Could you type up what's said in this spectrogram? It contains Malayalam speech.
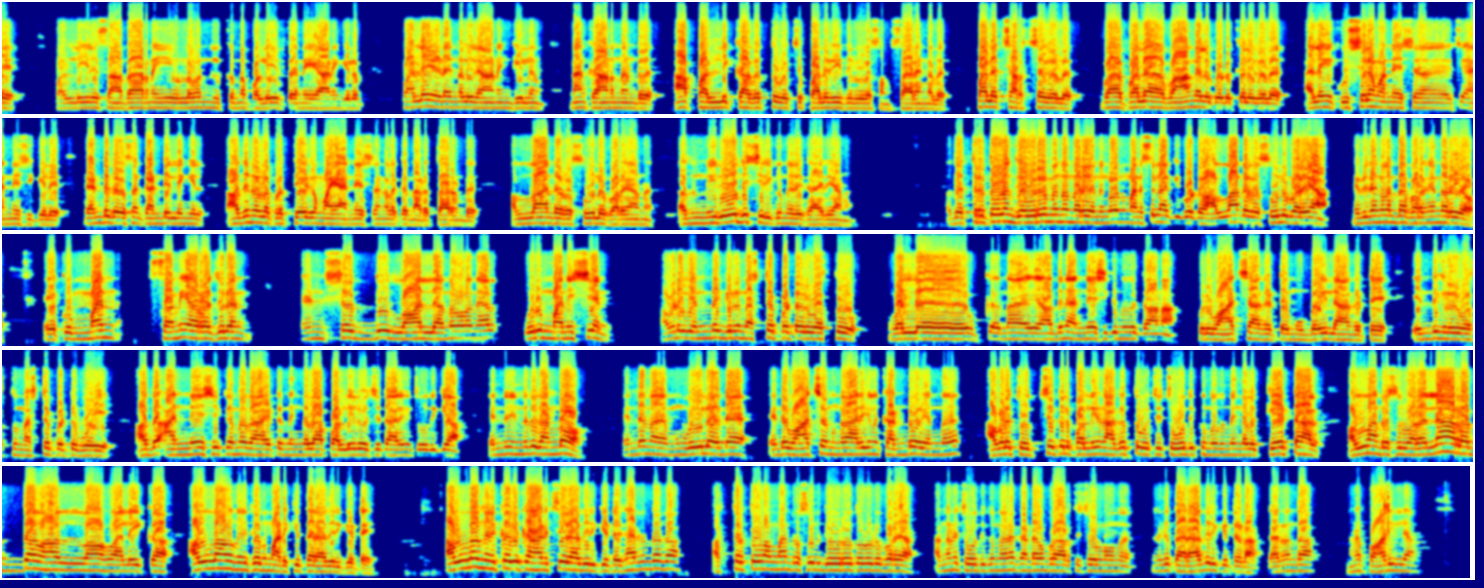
പള്ളിയിൽ സാധാരണ ഈ ഉള്ളവൻ നിൽക്കുന്ന പള്ളിയിൽ തന്നെയാണെങ്കിലും പലയിടങ്ങളിലാണെങ്കിലും നാം കാണുന്നുണ്ട് ആ പള്ളിക്കകത്ത് വെച്ച് പല രീതിയിലുള്ള സംസാരങ്ങൾ പല ചർച്ചകൾ പല വാങ്ങൽ കൊടുക്കലുകൾ അല്ലെങ്കിൽ കുശലം അന്വേഷ അന്വേഷിക്കൽ. രണ്ടു ദിവസം കണ്ടില്ലെങ്കിൽ അതിനുള്ള പ്രത്യേകമായ അന്വേഷണങ്ങളൊക്കെ നടത്താറുണ്ട്. അള്ളാന്റെ റസൂൽ പറയാണ് അത് നിരോധിച്ചിരിക്കുന്ന ഒരു കാര്യമാണ്. അത് എത്രത്തോളം ഗൗരവം എന്നറിയോ നിങ്ങളൊന്ന് മനസ്സിലാക്കിക്കോട്ടോ. അള്ളാന്റെ റസൂൽ പറയാ നബിതങ്ങൾ എന്താ പറഞ്ഞെന്നറിയോ? കുമ്മൻ സമി റജുലൻ എന്ന് പറഞ്ഞാൽ ഒരു മനുഷ്യൻ അവിടെ എന്തെങ്കിലും നഷ്ടപ്പെട്ട ഒരു വസ്തു വല്ല അതിനെ അന്വേഷിക്കുന്നത് കാണാം. ഒരു വാച്ചാകട്ടെ മൊബൈലാകട്ടെ എന്തെങ്കിലും ഒരു വസ്തു നഷ്ടപ്പെട്ടു പോയി. അത് അന്വേഷിക്കുന്നതായിട്ട് നിങ്ങൾ ആ പള്ളിയിൽ വെച്ചിട്ട് ആരെങ്കിലും ചോദിക്കുക എന്റെ ഇന്നത് കണ്ടോ? എന്റെ മൊബൈലോ എന്റെ എന്റെ വാച്ചോ നിങ്ങൾ ആരെങ്കിലും കണ്ടോ എന്ന് അവളെ ചൊച്ചത്തിൽ പള്ളിയുടെ അകത്ത് വെച്ച് ചോദിക്കുന്നത് നിങ്ങൾ കേട്ടാൽ അള്ളാൻ റസൂൽ പറയല്ല റദ്ദാഹു അലൈക്ക അള്ളാഹു നിനക്കത് മടക്കി തരാതിരിക്കട്ടെ. അള്ളാഹ് നിനക്കത് കാണിച്ചു തരാതിരിക്കട്ടെ. കാരണം എന്താ? അത്രത്തോളം അള്ളാൻ റസൂൽ ഗൗരവത്തോടുകൂടി പറയാ അങ്ങനെ ചോദിക്കുന്നവനെ കണ്ടവൻ പ്രാർത്ഥിച്ചോളണമെന്ന് നിനക്ക് തരാതിരിക്കട്ടടാ. കാരണം എന്താ? അങ്ങനെ പാടില്ല.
